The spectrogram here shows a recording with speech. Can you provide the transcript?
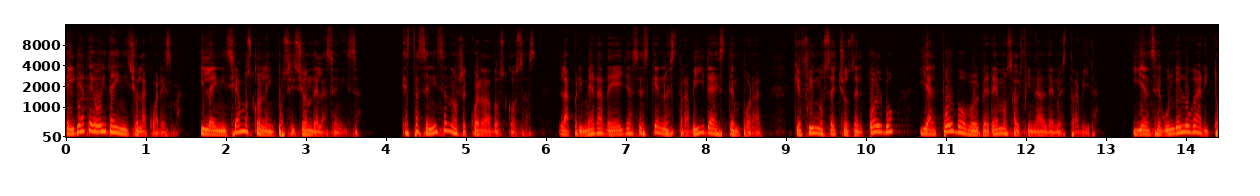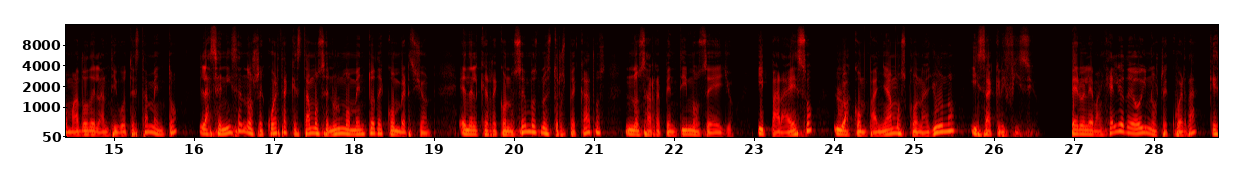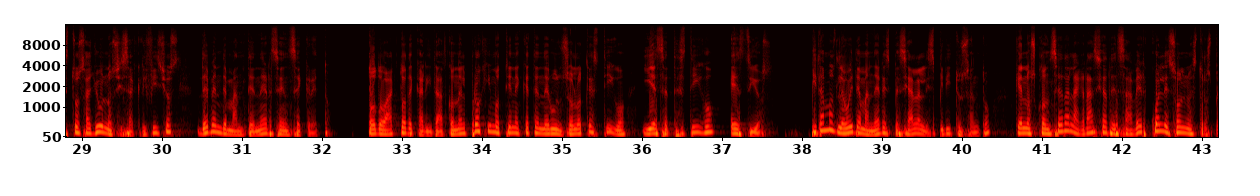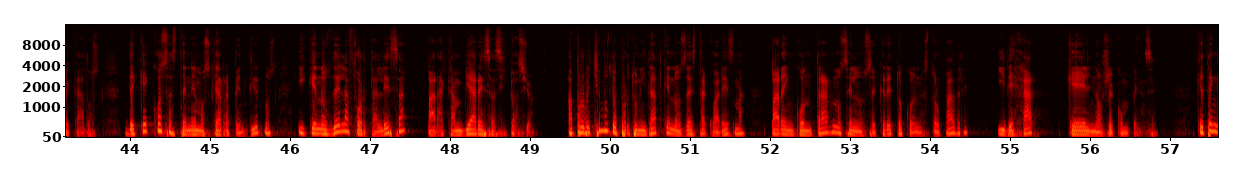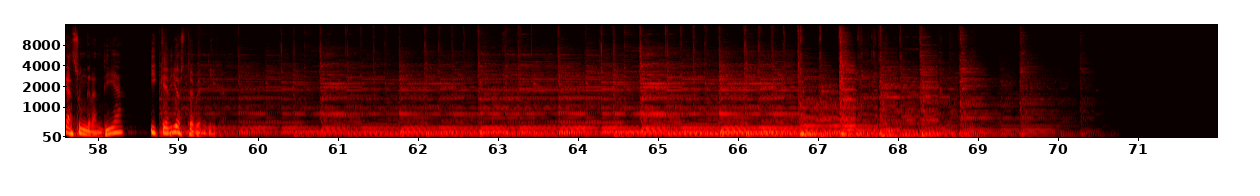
El día de hoy da inicio la cuaresma y la iniciamos con la imposición de la ceniza. Esta ceniza nos recuerda dos cosas. La primera de ellas es que nuestra vida es temporal, que fuimos hechos del polvo y al polvo volveremos al final de nuestra vida. Y en segundo lugar, y tomado del Antiguo Testamento, la ceniza nos recuerda que estamos en un momento de conversión, en el que reconocemos nuestros pecados, nos arrepentimos de ello, y para eso lo acompañamos con ayuno y sacrificio. Pero el Evangelio de hoy nos recuerda que estos ayunos y sacrificios deben de mantenerse en secreto. Todo acto de caridad con el prójimo tiene que tener un solo testigo y ese testigo es Dios. Pidámosle hoy de manera especial al Espíritu Santo que nos conceda la gracia de saber cuáles son nuestros pecados, de qué cosas tenemos que arrepentirnos y que nos dé la fortaleza para cambiar esa situación. Aprovechemos la oportunidad que nos da esta cuaresma para encontrarnos en lo secreto con nuestro Padre y dejar que Él nos recompense. Que tengas un gran día y que Dios te bendiga.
